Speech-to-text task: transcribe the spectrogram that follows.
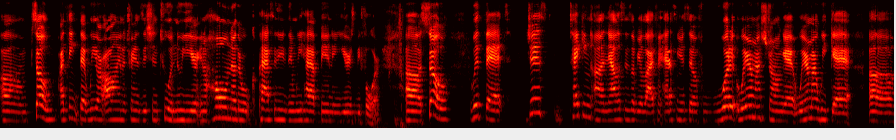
Um, so I think that we are all in a transition to a new year in a whole nother capacity than we have been in years before. Uh, so with that, just taking an analysis of your life and asking yourself what where am i strong at where am i weak at uh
